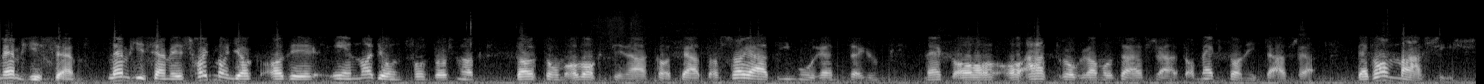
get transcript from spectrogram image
Nem hiszem. Nem hiszem, és hogy mondjak, azért én nagyon fontosnak tartom a vakcinákat, tehát a saját immunrendszerünknek a, a átprogramozását, a megtanítását. De van más is.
